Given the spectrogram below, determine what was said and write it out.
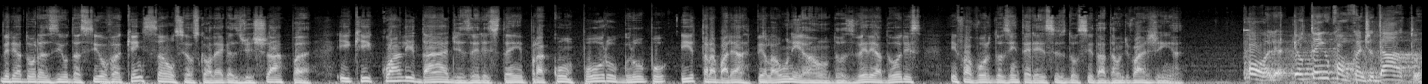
Vereadora Zilda Silva, quem são seus colegas de chapa e que qualidades eles têm para compor o grupo e trabalhar pela união dos vereadores em favor dos interesses do cidadão de Varginha? Olha, eu tenho como candidato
